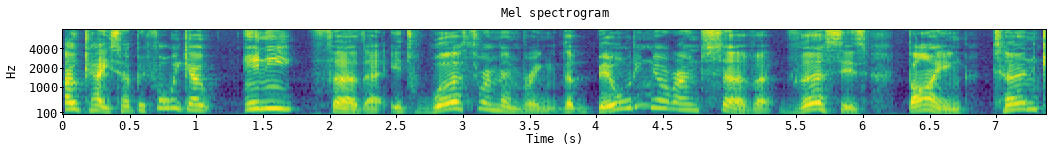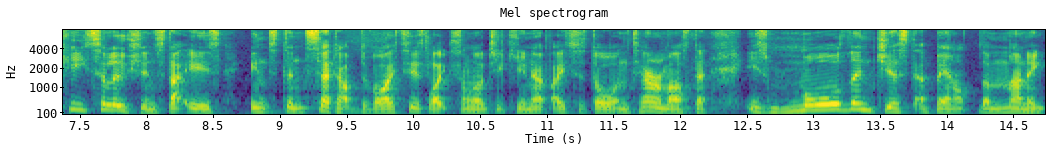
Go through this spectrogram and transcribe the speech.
Okay, so before we go any further, it's worth remembering that building your own server versus buying turnkey solutions, that is, instant setup devices like Synology, QNAP, Asustor and TerraMaster, is more than just about the money.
